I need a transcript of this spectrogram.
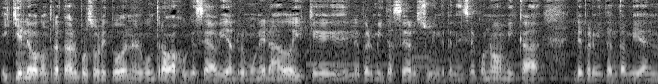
¿Y quién le va a contratar? Por sobre todo en algún trabajo que sea bien remunerado y que le permita hacer su independencia económica, le permitan también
